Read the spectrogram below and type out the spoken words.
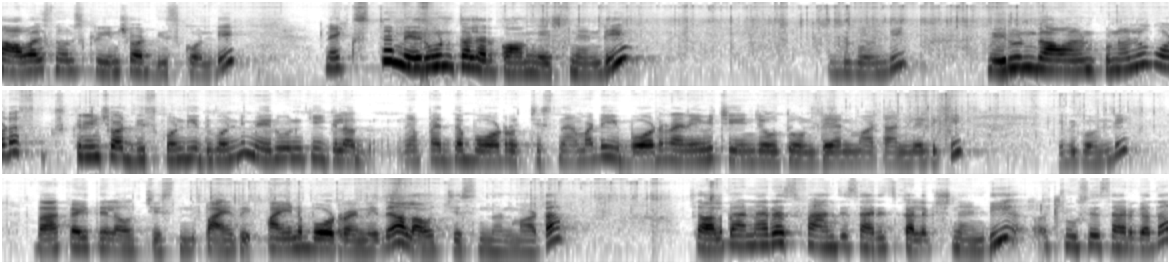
కావాల్సిన స్క్రీన్ షాట్ తీసుకోండి. నెక్స్ట్ మెరూన్ కలర్ కాంబినేషన్ అండి. ఇదిగోండి. మెరూన్ కావాలనుకున్న వాళ్ళు కూడా స్క్రీన్ షాట్ తీసుకోండి ఇదిగోండి మెరూన్కి ఇలా పెద్ద బార్డర్ వచ్చేసింది అనమాట ఈ బార్డర్ అనేవి చేంజ్ అవుతూ ఉంటాయి అనమాట అన్నిటికీ. ఇదిగోండి బ్యాక్ అయితే ఇలా వచ్చేసింది. పైన పైన బార్డర్ అనేది అలా వచ్చేసింది అనమాట చాలా బెనారస్ ఫ్యాన్సీ శారీస్ కలెక్షన్ అండి. చూసేశారు కదా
